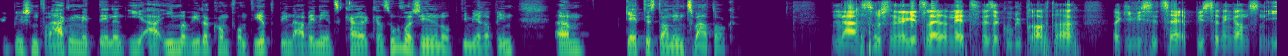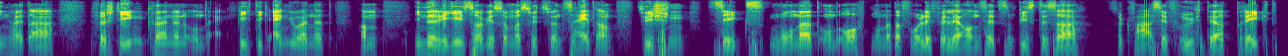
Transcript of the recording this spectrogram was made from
typischen Fragen, mit denen ich auch immer wieder konfrontiert bin, auch wenn ich jetzt kein, kein Suchmaschinenoptimierer bin, ähm, geht es dann in zwei Tagen? Na, so schnell geht's leider nicht. Also Google braucht auch eine gewisse Zeit, bis sie den ganzen Inhalt auch verstehen können und richtig eingeordnet haben. In der Regel sage ich so, man sollte so einen Zeitraum zwischen sechs Monaten und acht Monaten auf alle Fälle ansetzen, bis das auch so quasi Früchte erträgt,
